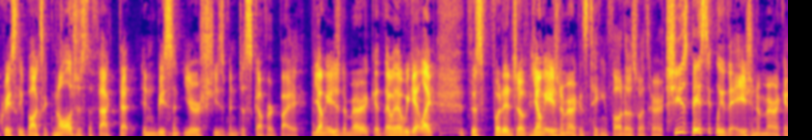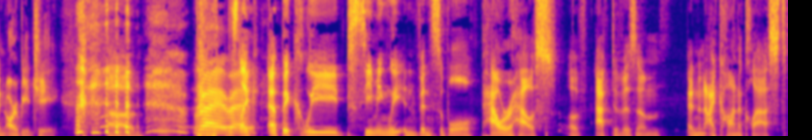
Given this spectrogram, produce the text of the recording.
Grace Lee Boggs acknowledges the fact that in recent years she's been discovered by young Asian Americans. And then we get like this footage of young Asian Americans taking photos with her. She's basically the Asian American RBG. um, right, this right. like epically, seemingly invincible powerhouse of activism and an iconoclast.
